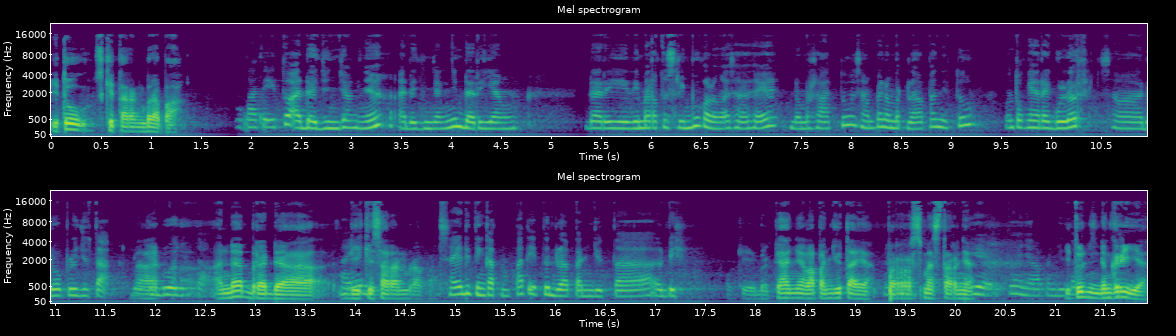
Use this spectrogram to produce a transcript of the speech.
itu sekitaran berapa? UKT itu ada jenjangnya, ada jenjangnya dari yang dari 500 ribu kalau nggak salah saya, nomor 1 sampai nomor 8 itu untuk yang reguler 20 juta, 22 nah, juta. Anda berada saya, di kisaran berapa? Saya di tingkat 4 itu 8 juta lebih. Oke, berarti hanya 8 juta ya per hmm. semesternya. Iya, itu hanya 8 juta. Itu negeri ya?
